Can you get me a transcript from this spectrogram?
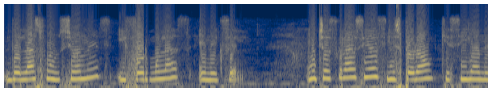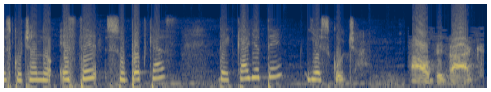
de las funciones y fórmulas en Excel. Muchas gracias y espero que sigan escuchando este su podcast de cállate y escucha. I'll be back.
